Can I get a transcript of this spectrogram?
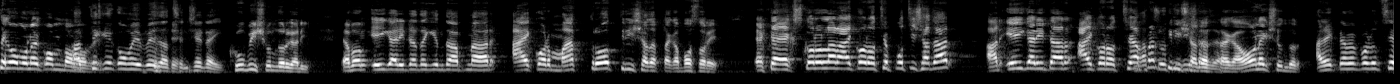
থেকেও মনে হয় কম দাম তার থেকে কমে পেয়ে যাচ্ছেন সেটাই। খুবই সুন্দর গাড়ি এবং এই গাড়িটাতে কিন্তু আপনার আয়কর মাত্র ত্রিশ হাজার টাকা বছরে। একটা এক্স করোলার আয়কর হচ্ছে পঁচিশ হাজার আর এই গাড়িটার আয়কর হচ্ছে আপনার তিরিশ হাজার টাকা। অনেক সুন্দর। আরেকটা ব্যাপার হচ্ছে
